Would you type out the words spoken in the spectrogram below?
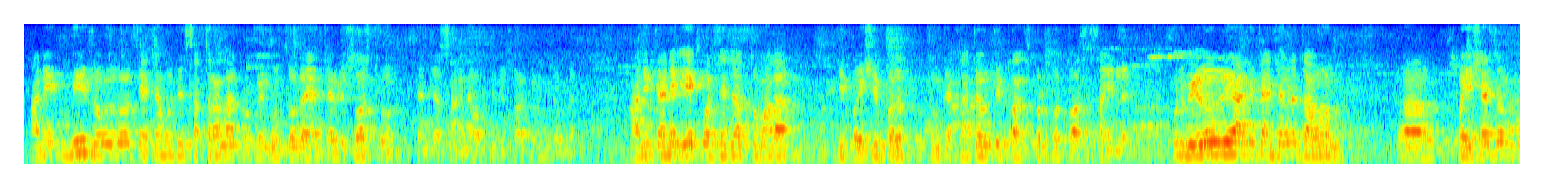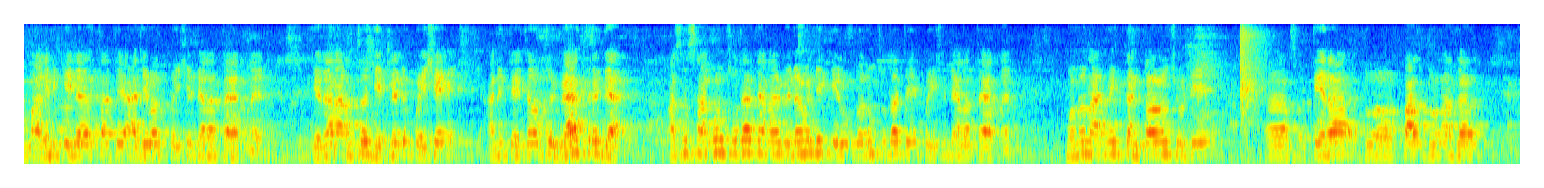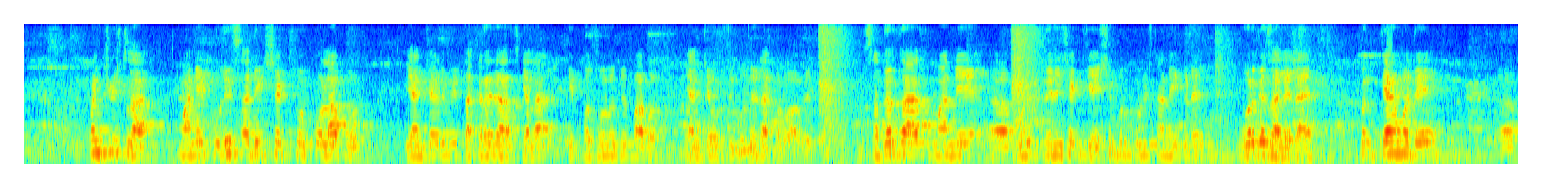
आणि मी जवळजवळ त्याच्यामध्ये सतरा लाख रुपये गुंतवलं यांच्या विश्वास ठेवून त्यांच्या सांगण्यावरती विश्वास ठेवून ठेवलं. आणि त्याने एक वर्षाच्या आत तुम्हाला हे पैसे परत तुमच्या खात्यावरती ट्रान्सफर करतो असं सांगितलं. पण वेळोवेळी आम्ही त्यांच्याकडे जाऊन पैशाचं मागणी केली असता ते अजिबात पैसे द्यायला तयार नाहीत. निदान आमचं घेतलेले पैसे आणि त्याच्यावरचं व्याज तरी द्या असं सांगून सुद्धा त्यांना विनवणी केली करून सुद्धा ते पैसे द्यायला तयार नाहीत. म्हणून आम्ही कंटाळून शेवटी तेरा दो पाच दोन हजार पंचवीसला माननीय पोलीस अधीक्षक कोल्हापूर यांच्याकडे मी तक्रारी अर्ज केला की फसवणुकीबाबत यांच्यावरती गुन्हे दाखल व्हावेत. सदरचा आज मान्य पोलीस निरीक्षक जयशिंपूर पोलीस ठाणे इकडे वर्ग झालेला आहे. पण त्यामध्ये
